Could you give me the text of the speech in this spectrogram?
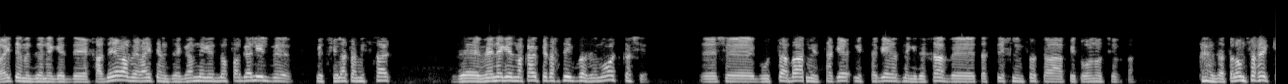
ראיתם את זה נגד אה, חדרה וראיתם את זה גם נגד נוף הגליל בתחילת המשחק, ונגד מכבי פתח תקווה זה מאוד קשה. אה, שקבוצה באה, מסתגר, מסתגרת נגדך ואתה צריך למצוא את הפתרונות שלך. אז אתה לא משחק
